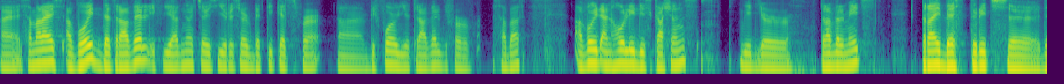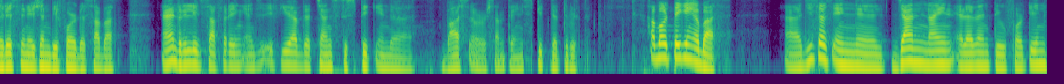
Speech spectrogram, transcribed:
Uh, summarize, avoid the travel. If you have no choice, you reserve the tickets for uh, before you travel, before Sabbath. Avoid unholy discussions with your travel mates. Try best to reach uh, the destination before the Sabbath and relieve suffering. And if you have the chance to speak in the bus or something, speak the truth. How about taking a bath? Uh, Jesus in uh, John 9 11 to 14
